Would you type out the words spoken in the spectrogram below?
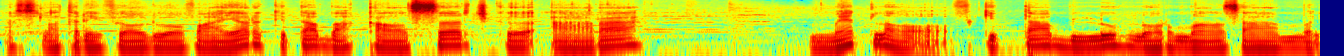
Nah, setelah reveal dua fire, kita bakal search ke arah Mad Love. Kita belum normal summon,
